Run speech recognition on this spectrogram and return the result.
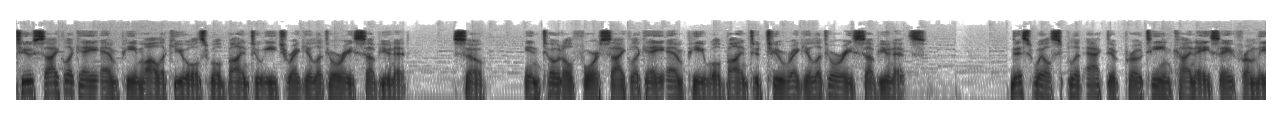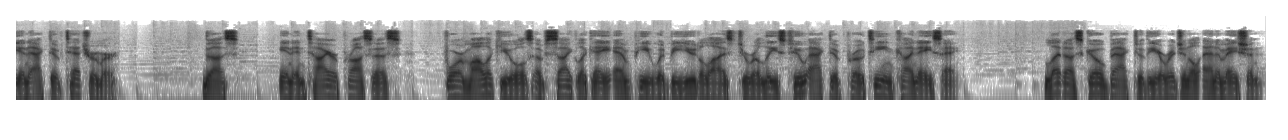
Two cyclic AMP molecules will bind to each regulatory subunit, so, in total four cyclic AMP will bind to two regulatory subunits. This will split active protein kinase A from the inactive tetramer. Thus, in entire process, Four molecules of cyclic AMP would be utilized to release two active protein kinase A. Let us go back to the original animation.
